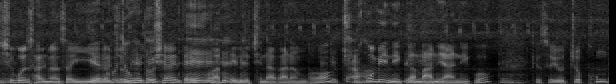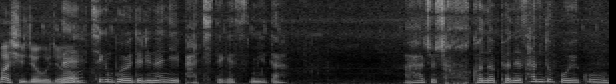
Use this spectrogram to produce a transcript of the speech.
시골 살면서 이해를 그 좀 해주셔야 될것 네. 같아요. 일로 지나가는 거 그렇죠. 조금이니까 네. 많이 아니고 네. 그래서 이쪽 콩밭이죠, 그죠? 네, 지금 보여드리는 이 밭이 되겠습니다. 아주 저 건너편에 산도 보이고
